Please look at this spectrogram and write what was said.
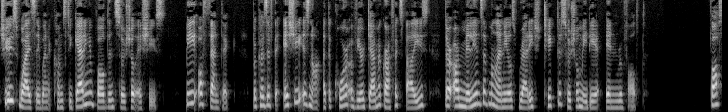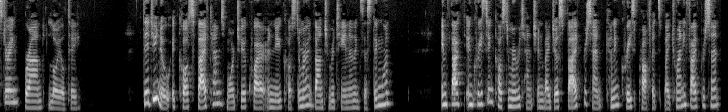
Choose wisely when it comes to getting involved in social issues. Be authentic, because if the issue is not at the core of your demographic's values, there are millions of millennials ready to take to social media in revolt. Fostering brand loyalty. Did you know it costs five times more to acquire a new customer than to retain an existing one? In fact, increasing customer retention by just 5% can increase profits by 25%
